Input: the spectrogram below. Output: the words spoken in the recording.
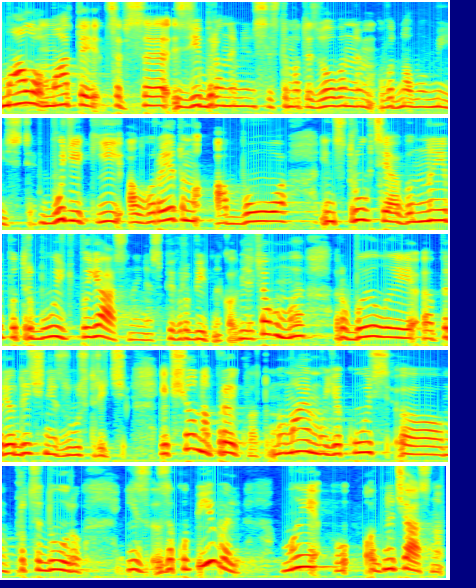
мало мати це все зібраним і систематизованим в одному місці. Будь-який алгоритм або інструкція вони потребують пояснення співробітника. Для цього ми робили е, періодичні зустрічі. Якщо, наприклад, ми маємо якусь е, процедуру із закупівель. Ми одночасно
